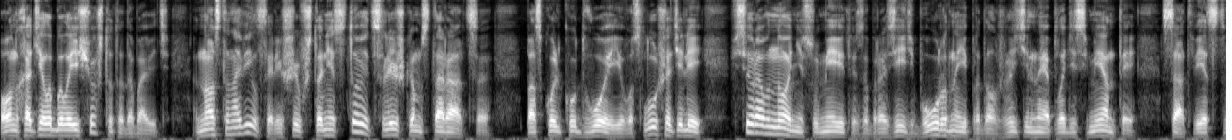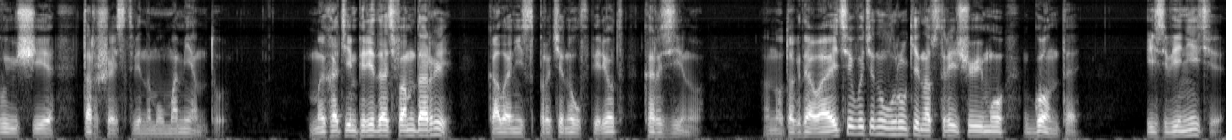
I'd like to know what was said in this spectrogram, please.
Он хотел было еще что-то добавить, но остановился, решив, что не стоит слишком стараться, поскольку двое его слушателей все равно не сумеют изобразить бурные и продолжительные аплодисменты, соответствующие торжественному моменту. «Мы хотим передать вам дары», — Колонис протянул вперед корзину. «Ну так давайте», — вытянул руки навстречу ему Гонте. «Извините,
